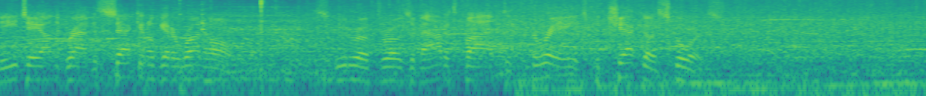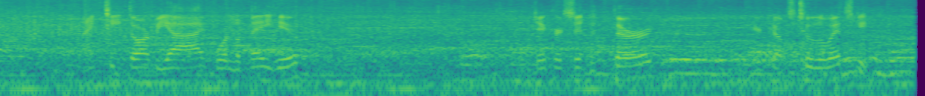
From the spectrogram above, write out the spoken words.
DJ on the ground the second will get a run home. Scutaro throws him out. It's five to three. It's Pacheco scores. 19th RBI for LeMahieu. Dickerson to third. Here comes Tulowitzki.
